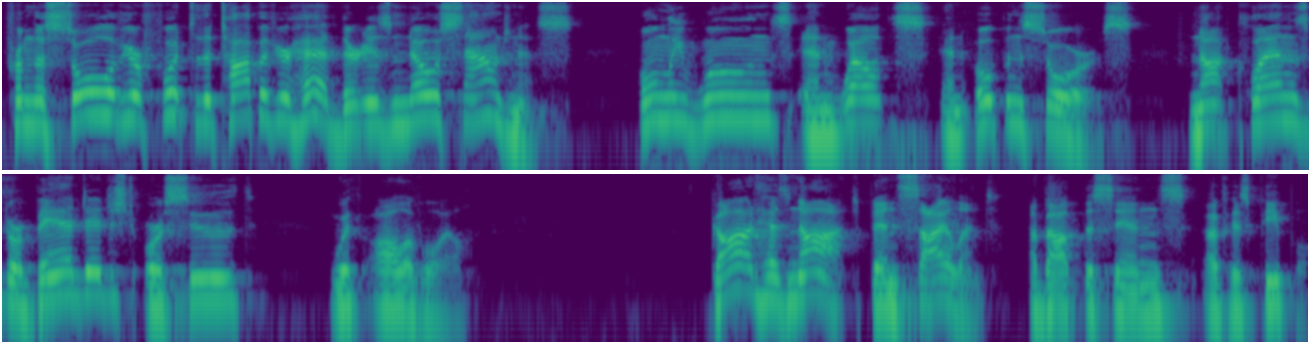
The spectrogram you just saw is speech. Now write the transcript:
From the sole of your foot to the top of your head, there is no soundness, only wounds and welts and open sores, not cleansed or bandaged or soothed with olive oil. God has not been silent about the sins of his people.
